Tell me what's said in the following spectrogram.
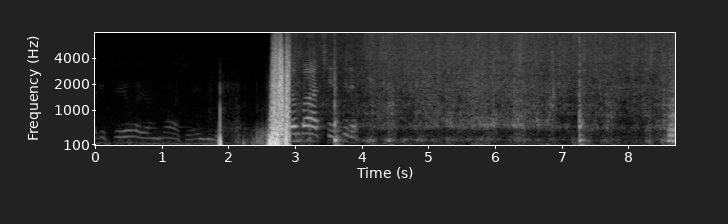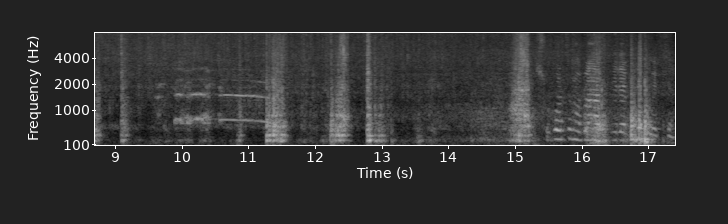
gittiği yola yani bahçeye iniyor. Buradan bahçeye direkt. Şu kurtumu bana verebilir misin?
